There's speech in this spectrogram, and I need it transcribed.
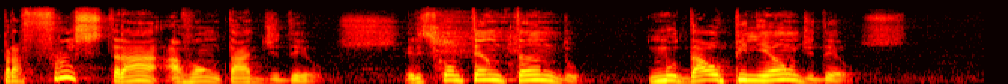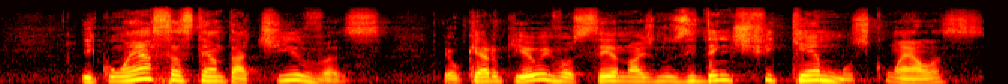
para frustrar a vontade de Deus. Eles ficam tentando mudar a opinião de Deus. E com essas tentativas, eu quero que eu e você nós nos identifiquemos com elas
